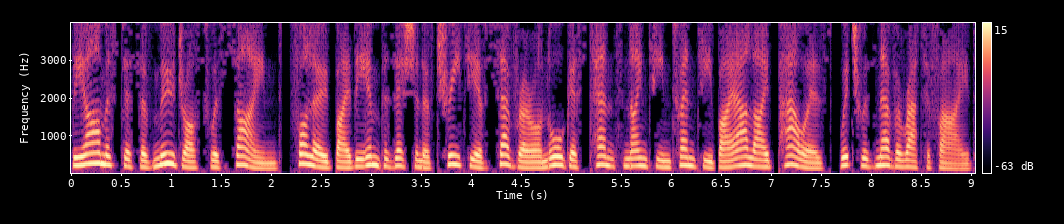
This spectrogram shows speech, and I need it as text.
the Armistice of Mudros was signed, followed by the imposition of Treaty of Sèvres on August 10, 1920 by Allied powers, which was never ratified.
